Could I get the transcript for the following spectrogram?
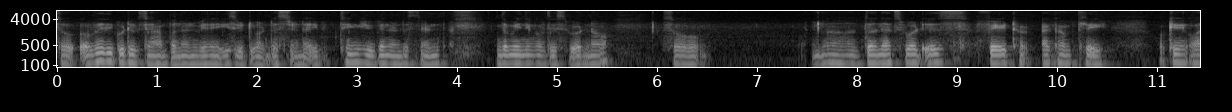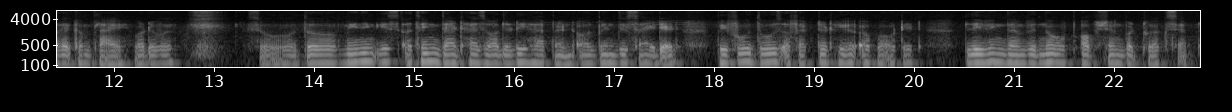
So a very good example and very easy to understand. I think you can understand the meaning of this word now. So uh, the next word is fait accompli okay or they comply whatever. So the meaning is a thing that has already happened or been decided before those affected hear about it leaving them with no option but to accept.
